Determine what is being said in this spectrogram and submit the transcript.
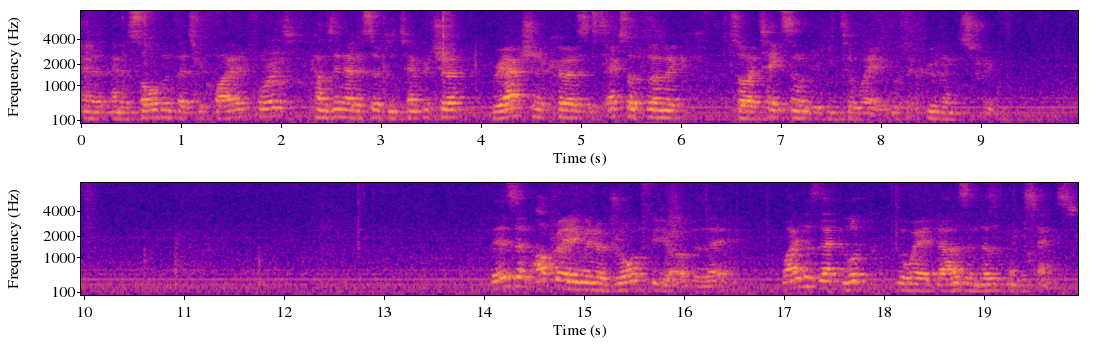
and a, and a solvent that's required for it, comes in at a certain temperature, reaction occurs, it's exothermic, so it takes some of the heat away with a cooling stream. There's an operating window drawn for you over there. Why does that look the way it does and does it make sense?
